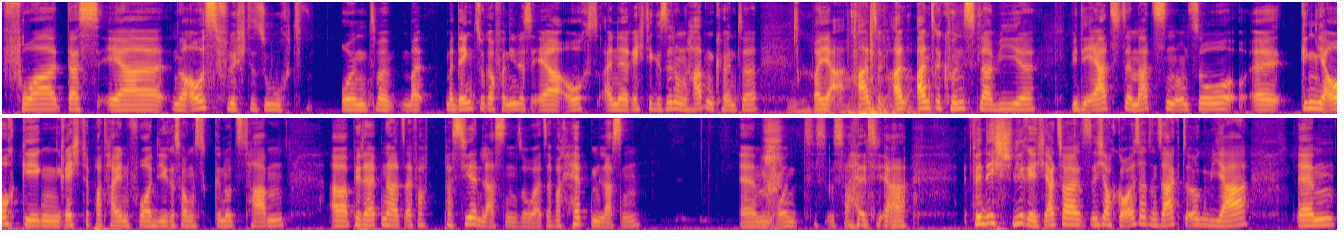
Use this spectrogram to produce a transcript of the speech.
vor, dass er nur Ausflüchte sucht, und man, man, man, denkt sogar von ihm, dass er auch eine rechte Gesinnung haben könnte, weil ja andere, an, andere Künstler wie, wie die Ärzte, Matzen und so äh, gingen ja auch gegen rechte Parteien vor, die ihre Songs genutzt haben. Aber Peter Heppner hat es einfach passieren lassen, so, hat es einfach happen lassen. Ähm, und es ist halt, ja, finde ich schwierig. Er hat zwar sich auch geäußert und sagte irgendwie, ja, ähm,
